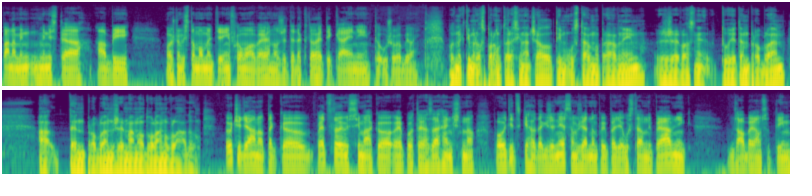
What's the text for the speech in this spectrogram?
pána ministra, aby možno v istom momente informoval verejnosť, že teda ktoré tie krajiny to už urobili. Poďme k tým rozporom, ktoré si načal, tým ústavnoprávnym, že vlastne tu je ten problém a ten problém, že máme odvolanú vládu. Určite áno, tak uh, predstavujem si ma ako reportéra zahranično-politického, takže nie som v žiadnom prípade ústavný právnik, zaoberám sa tým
